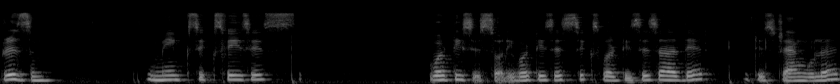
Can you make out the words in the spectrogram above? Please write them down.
prism. If you make six faces vertices sorry vertices six vertices are there it is triangular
